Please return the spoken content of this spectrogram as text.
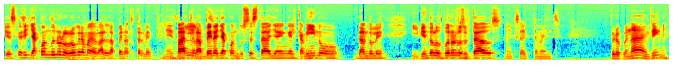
Y es que sí, ya cuando uno lo logra, vale la pena totalmente. Vale la pena ya cuando usted está ya en el camino, dándole y viendo los buenos resultados. Exactamente. Pero pues nada, en fin,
